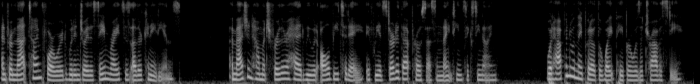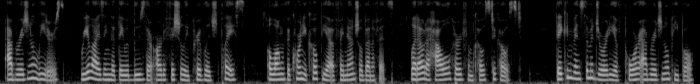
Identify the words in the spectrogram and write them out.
and from that time forward would enjoy the same rights as other Canadians. Imagine how much further ahead we would all be today if we had started that process in 1969. What happened when they put out the white paper was a travesty. Aboriginal leaders, realizing that they would lose their artificially privileged place, along with a cornucopia of financial benefits, let out a howl heard from coast to coast. They convinced the majority of poor Aboriginal people,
